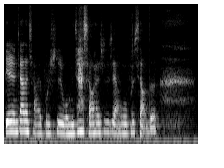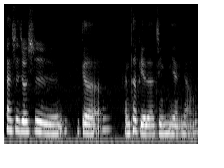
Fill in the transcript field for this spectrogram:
别人家的小孩不是，我们家小孩是这样，我不晓得。但是就是一个很特别的经验，这样。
